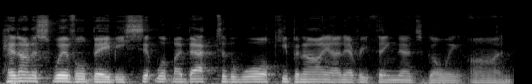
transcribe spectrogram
Head on a swivel, baby. Sit with my back to the wall. Keep an eye on everything that's going on.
